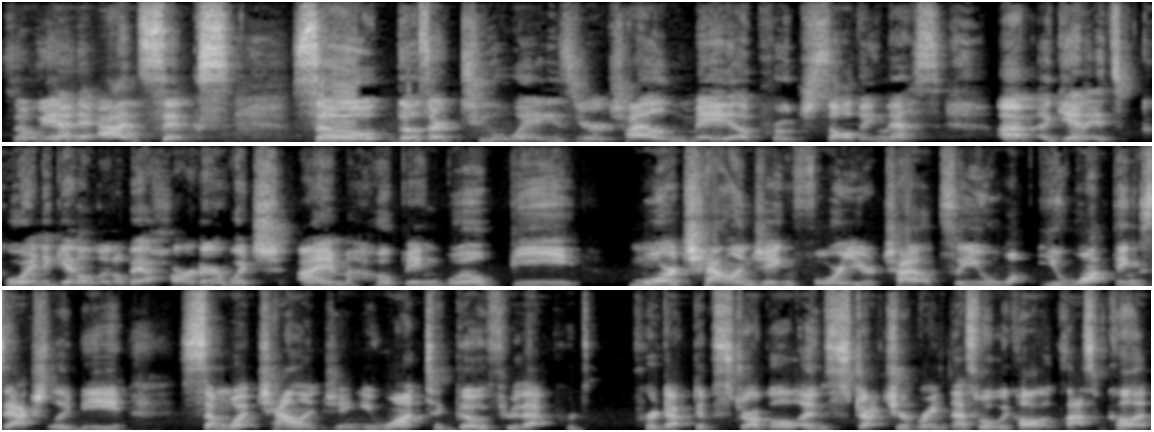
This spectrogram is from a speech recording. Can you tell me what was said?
So we had to add six. So those are two ways your child may approach solving this. Um, again, it's going to get a little bit harder, which I'm hoping will be more challenging for your child. So you want you want things to actually be somewhat challenging. You want to go through that pr productive struggle and stretch your brain. That's what we call it in class. We call it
